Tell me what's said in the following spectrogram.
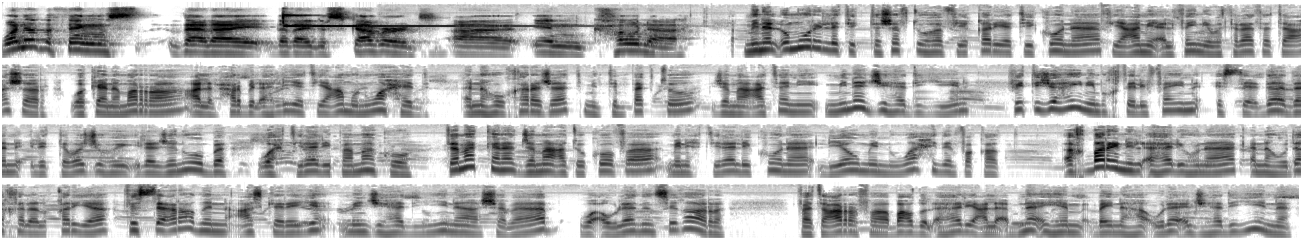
one of the things that I that I discovered uh, in Kona من الأمور التي اكتشفتها في قرية كونا في عام 2013 وكان مر على الحرب الأهلية عام واحد أنه خرجت من تمبكتو جماعتان من الجهاديين في اتجاهين مختلفين استعدادا للتوجه إلى الجنوب واحتلال باماكو. تمكنت جماعة كوفا من احتلال كونا ليوم واحد فقط. أخبرني الأهالي هناك أنه دخل القرية في استعراض عسكري من جهاديين شباب وأولاد صغار فتعرف بعض الأهالي على أبنائهم بين هؤلاء الجهاديين.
